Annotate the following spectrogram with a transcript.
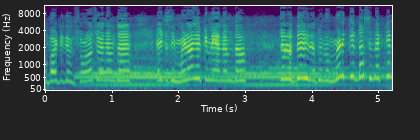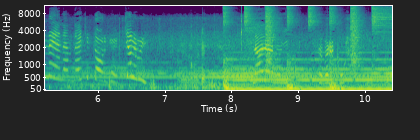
ਬੁਗਾਟੀ ਦੇ 1600 ਐਨਐਮ ਦਾ ਹੈ। ਇਹ ਅਸੀਂ ਮਿਣਾਂਗੇ ਕਿੰਨੇ ਐਨਐਮ ਦਾ? ਚਲੋ ਦੇਖਦੇ ਤੁਹਾਨੂੰ ਮਿਣ ਕੇ ਦੱਸਦੇ ਕਿੰਨੇ ਐਨਐਮ ਦਾ ਇਹ ਟਾਰਕ ਹੈ। ਚਲ ਬਈ ਲਾ ਲਿਆ ਦੋ ਜੀ ਸਬਰ ਰੱਖੋ।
